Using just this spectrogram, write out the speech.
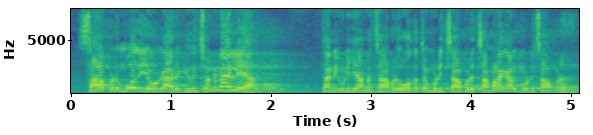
சாப்பிடும்போது யோகா இருக்குது. சொன்னா இல்லையா? தண்ணி குடிக்காமல் சாப்பிடு உதட்ட முடி சாப்பிடு சமளங்கால் போட்டு சாப்பிடுறது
